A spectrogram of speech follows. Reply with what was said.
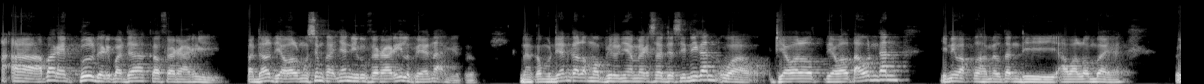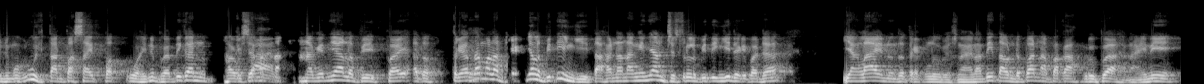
uh, apa Red Bull daripada ke Ferrari. Padahal di awal musim kayaknya niru Ferrari lebih enak gitu. Nah kemudian kalau mobilnya Mercedes ini kan, wow di awal di awal tahun kan ini waktu Hamilton di awal lomba ya. Ini mobil, wih tanpa sidepod, wah ini berarti kan harusnya tahanan anginnya lebih baik atau ternyata ya. malah dragnya lebih tinggi, tahanan anginnya justru lebih tinggi daripada yang lain untuk trek lurus. Nah nanti tahun depan apakah berubah? Nah ini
